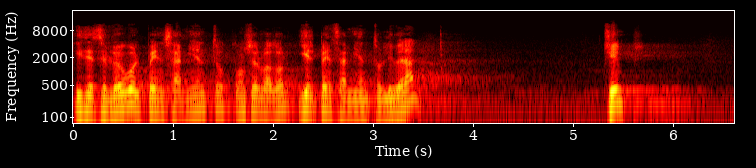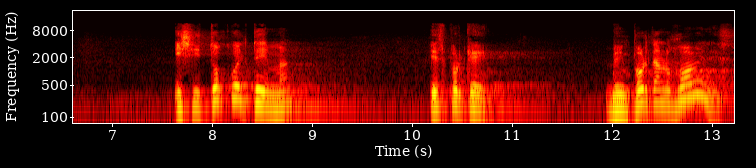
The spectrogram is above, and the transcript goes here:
Y desde luego el pensamiento conservador y el pensamiento liberal. Siempre. Y si toco el tema es porque me importan los jóvenes.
